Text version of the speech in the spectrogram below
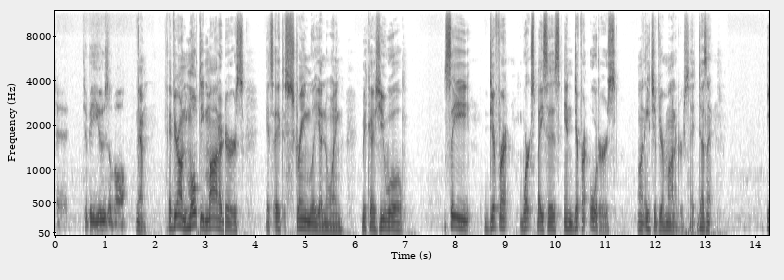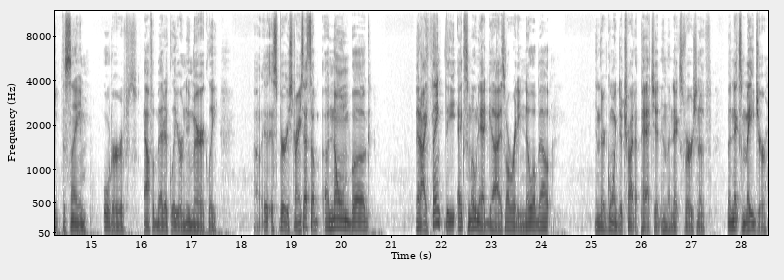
to to be usable. Yeah. If you're on multi monitors, it's extremely annoying because you will see different workspaces in different orders on each of your monitors. It doesn't keep the same order alphabetically or numerically. Uh, it's very strange. That's a, a known bug that I think the Xmonad guys already know about, and they're going to try to patch it in the next version of the next major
